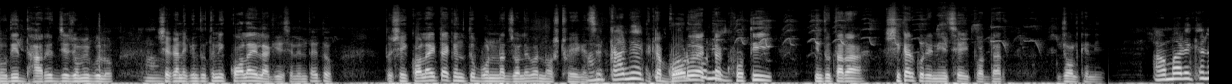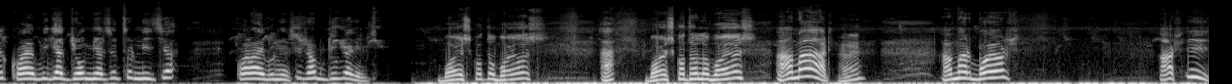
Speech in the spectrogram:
নদীর ধারের যে জমিগুলো সেখানে কিন্তু তিনি কলাই লাগিয়েছিলেন তাই তো? তো সেই কলাইটা কিন্তু বন্যার জলে এবার নষ্ট হয়ে গেছে। কানে একটা বড় একটা ক্ষতি কিন্তু তারা স্বীকার করে নিয়েছে এই পদ্মার জলকে নিয়ে। আমার এখানে কয়েক বিঘা জমি আছে তো নিচে কড়াই বুনেছি সব ডুবে গেছে। বয়স কত বয়স? বয়স কত হলো বয়স? আমার? হ্যাঁ। আমার বয়স আশি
